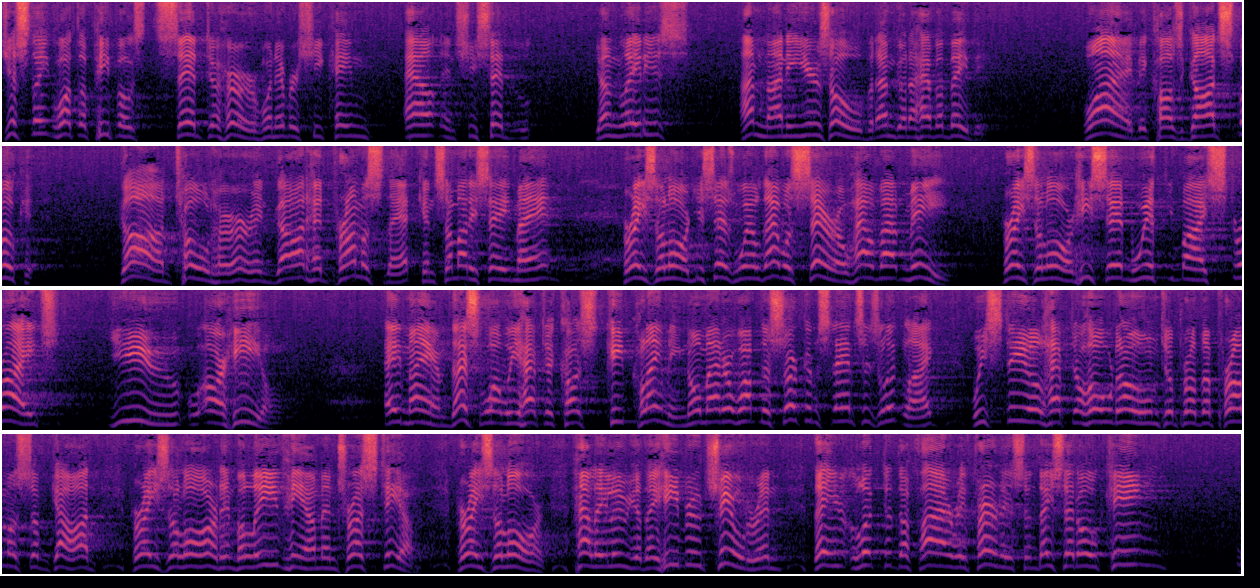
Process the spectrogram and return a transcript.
Just think what the people said to her whenever she came out and she said, Young ladies, I'm 90 years old, but I'm going to have a baby. Why? Because God spoke it. God told her, and God had promised that. Can somebody say amen? Praise the Lord. You says, well, that was Sarah. How about me? Praise the Lord. He said, with my stripes, you are healed. Amen. That's what we have to keep claiming. No matter what the circumstances look like, we still have to hold on to the promise of God. Praise the Lord and believe Him and trust Him. Praise the Lord. Hallelujah. The Hebrew children they looked at the fiery furnace and they said, Oh, King,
